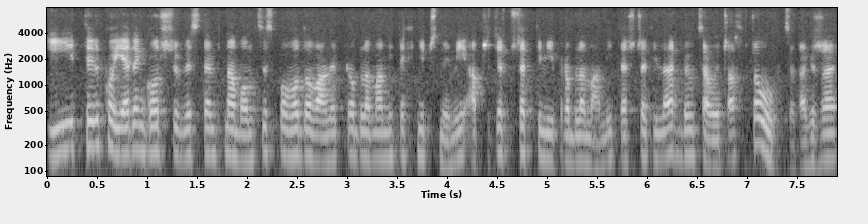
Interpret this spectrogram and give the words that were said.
I tylko jeden gorszy występ na Moncy spowodowany problemami technicznymi, a przecież przed tymi problemami też Chetiller był cały czas w czołówce, także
